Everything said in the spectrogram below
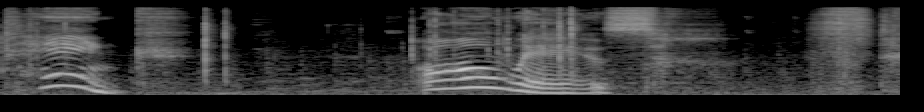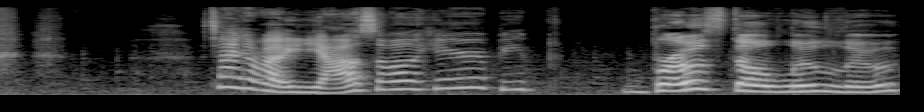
Pink. Always. Talking about Yasuo here? Be bros the Lulu.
